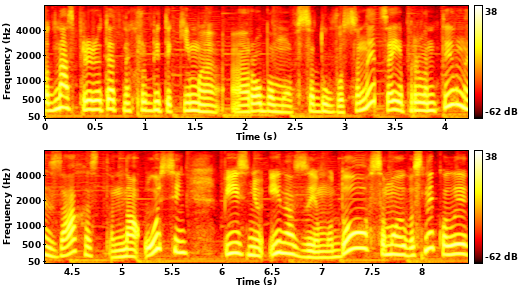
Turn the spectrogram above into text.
Одна з пріоритетних робіт, які ми е, робимо в саду восени, це є превентивний захист на осінь, пізню і на зиму до самої весни, коли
